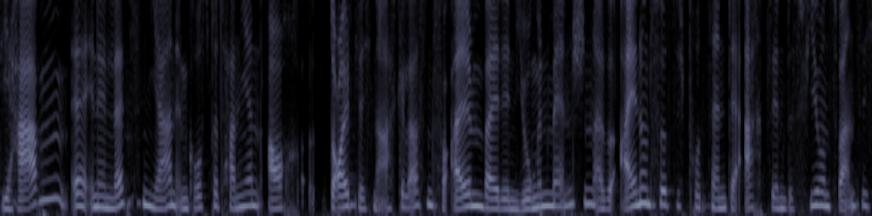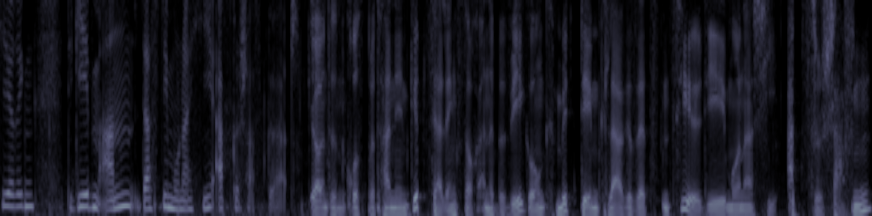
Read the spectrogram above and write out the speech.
die haben äh, in den letzten Jahren in Großbritannien auch deutlich nachgelassen, vor allem bei den jungen Menschen. Also 41 Prozent der 18- bis 24-Jährigen, die geben an, dass die Monarchie abgeschafft gehört. Ja, und in Großbritannien gibt es ja längst auch eine Bewegung mit dem klar gesetzten Ziel, die Monarchie abzuschaffen.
